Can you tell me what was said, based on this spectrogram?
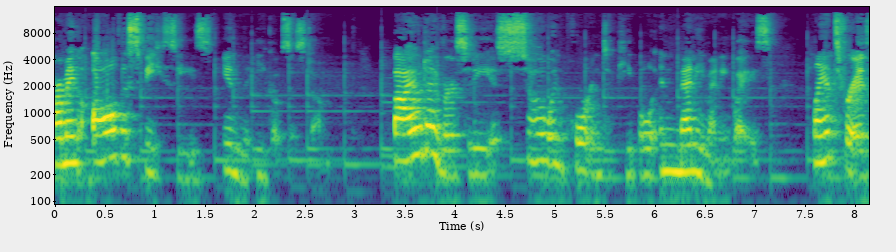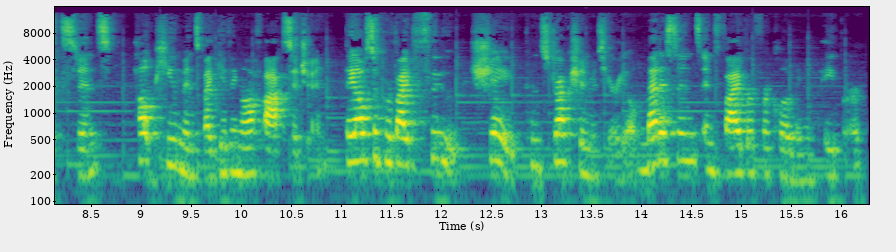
harming all the species in the ecosystem. Biodiversity is so important to people in many, many ways. Plants, for instance, help humans by giving off oxygen. They also provide food, shade, construction material, medicines, and fiber for clothing and paper.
